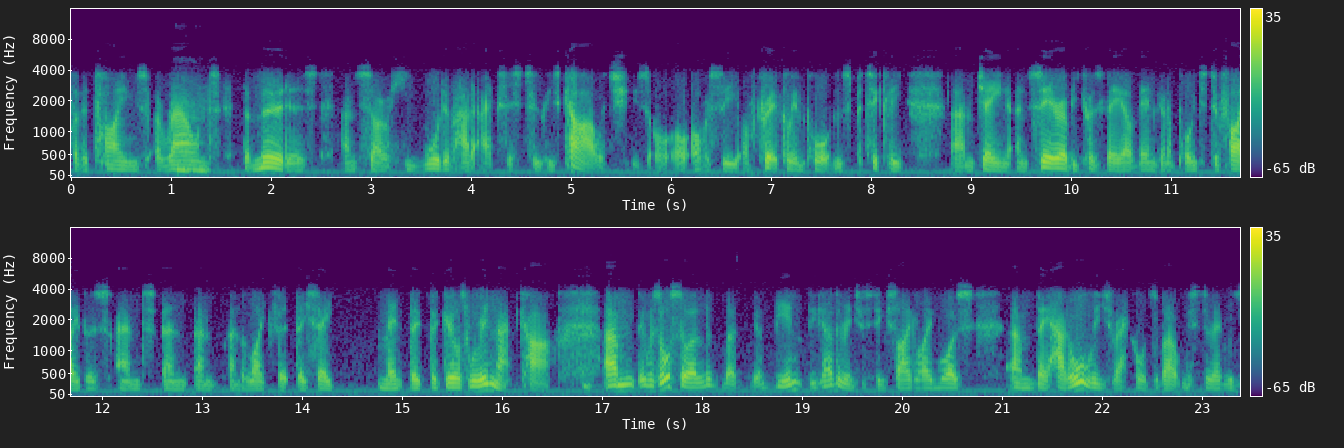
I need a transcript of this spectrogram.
for the times around mm. the murders, and so he would have had access to his car, which is obviously of critical importance, particularly um, Jane and Sarah, because they are then going to point to fibres and, and, and, and the like that they say meant that the girls were in that car. Um, there was also a, the, the other interesting sideline was um, they had all these records about Mr. Edwards'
